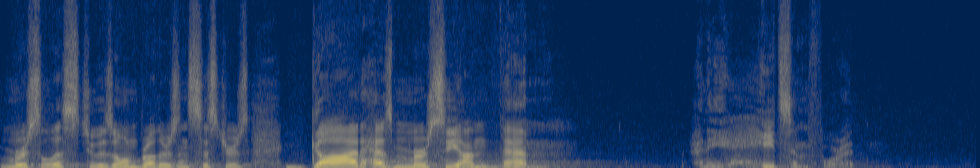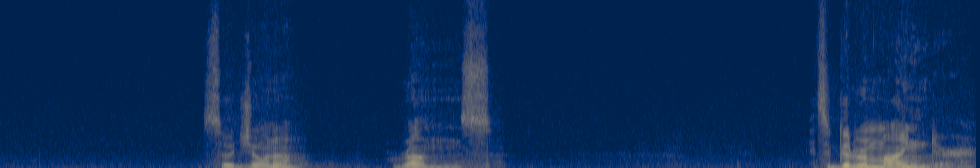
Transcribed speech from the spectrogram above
merciless to his own brothers and sisters, God has mercy on them, and he hates him for it. So Jonah runs. It's a good reminder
